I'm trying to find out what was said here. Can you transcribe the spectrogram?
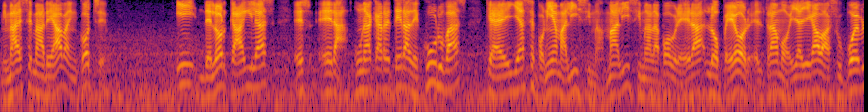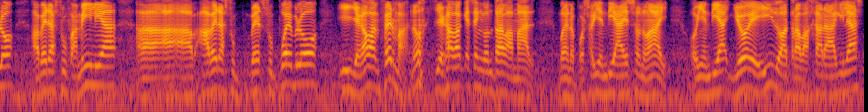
Mi madre se mareaba en coche. Y de Lorca a Águilas es, era una carretera de curvas que a ella se ponía malísima, malísima la pobre, era lo peor el tramo. Ella llegaba a su pueblo a ver a su familia, a, ver a su, ver su pueblo y llegaba enferma, ¿no? Llegaba que se encontraba mal. Bueno, pues hoy en día eso no hay. Hoy en día yo he ido a trabajar a Águilas,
